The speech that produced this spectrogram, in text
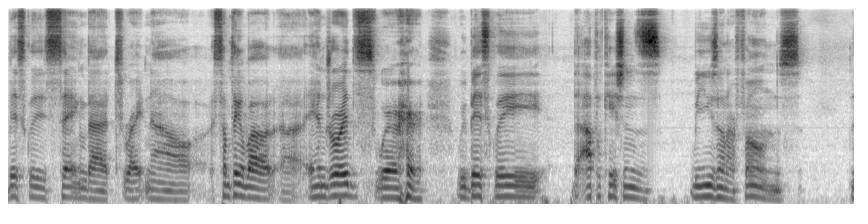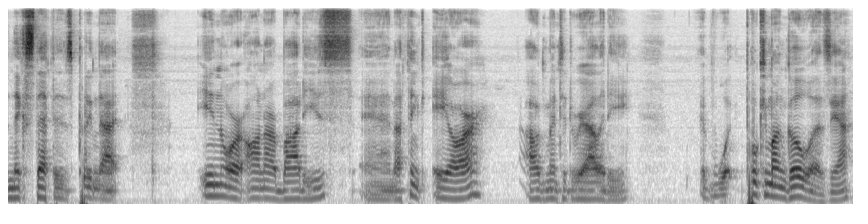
basically saying that right now, something about uh, Androids, where we basically, the applications we use on our phones, the next step is putting that in or on our bodies. And I think AR, augmented reality, what Pokemon Go was, yeah,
